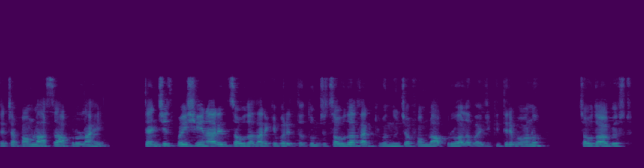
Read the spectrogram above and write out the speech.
त्यांच्या फॉर्मला असं अप्रुव्हल आहे त्यांचेच पैसे येणार आहेत चौदा तारखेपर्यंत. तुमच्या चौदा तारखेपर्यंतच्या फॉर्मला अप्रूव्ह आलं पाहिजे. किती रे चौदा ऑगस्ट.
